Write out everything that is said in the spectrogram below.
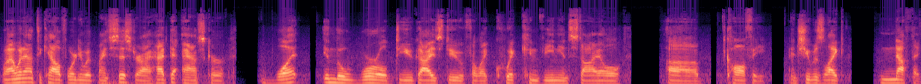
when I went out to California with my sister, I had to ask her, what in the world do you guys do for like quick convenience style uh, coffee? And she was like, nothing.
